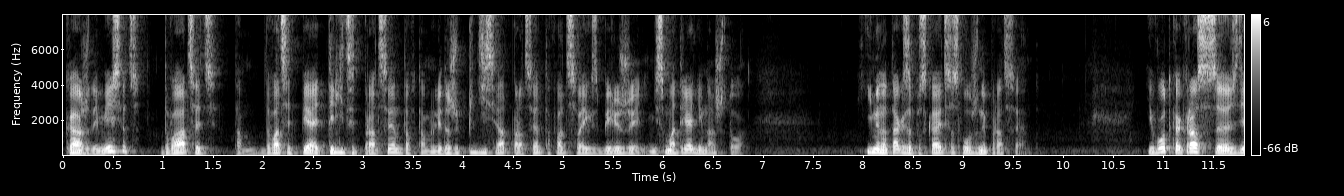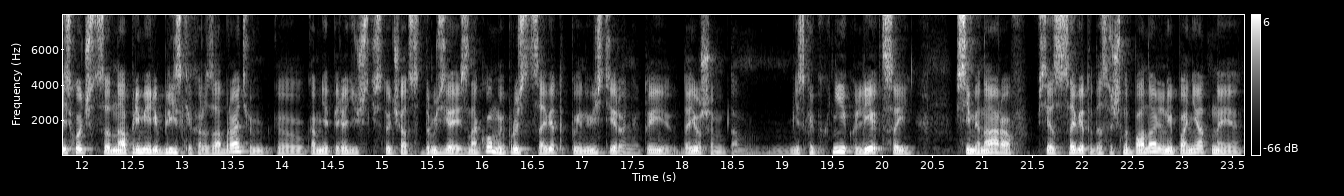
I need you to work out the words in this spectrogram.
каждый месяц 20, там, 25, 30 процентов там, или даже 50 процентов от своих сбережений, несмотря ни на что. Именно так запускается сложный процент. И вот как раз э, здесь хочется на примере близких разобрать. Э, ко мне периодически стучатся друзья и знакомые, просят советы по инвестированию. Ты даешь им там несколько книг, лекций, семинаров. Все советы достаточно банальные, понятные.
